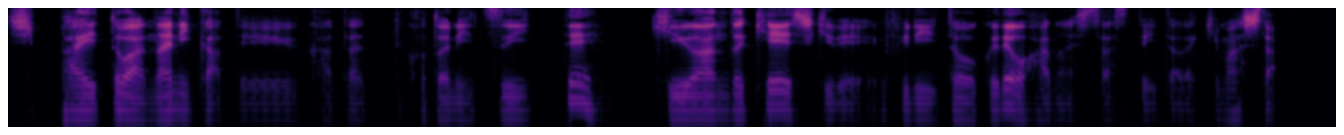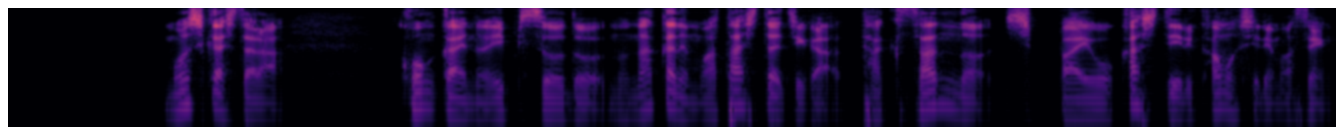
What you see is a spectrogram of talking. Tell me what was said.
失敗とは何かという方ことについて Q&A 形式でフリートークでお話しさせていただきました。もしかしたら今回のエピソードの中でも私たちがたくさんの失敗を犯しているかもしれません。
